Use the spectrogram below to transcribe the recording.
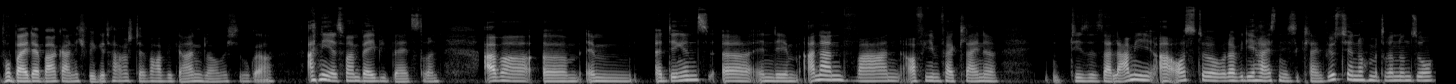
wobei der war gar nicht vegetarisch, der war vegan, glaube ich sogar. Ach nee, es waren Babybells drin. Aber ähm, im äh, Dingens, äh, in dem anderen waren auf jeden Fall kleine diese Salami Aoste oder wie die heißen, diese kleinen Würstchen noch mit drin und so.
